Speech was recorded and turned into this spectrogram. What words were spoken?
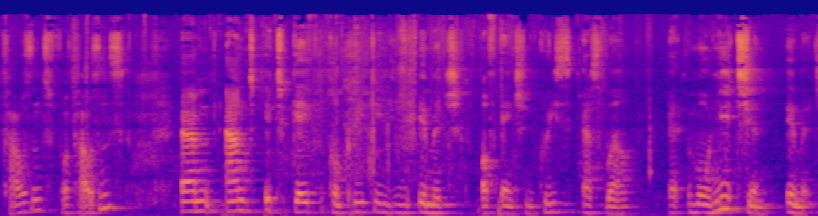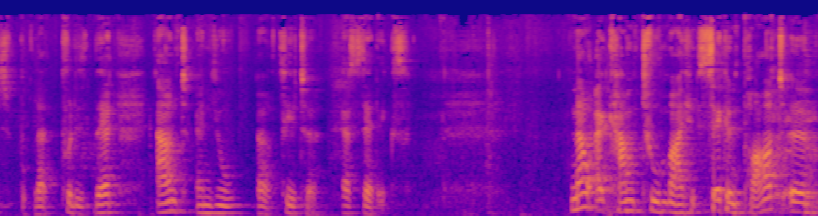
thousands for thousands, um, and it gave a completely new image of ancient Greece as well, a more Nietzschean image, let's put it that, and a new uh, theatre aesthetics. Now I come to my second part. Uh,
